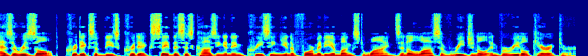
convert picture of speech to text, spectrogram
As a result, critics of these critics say this is causing an increasing uniformity amongst wines and a loss of regional and varietal character.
